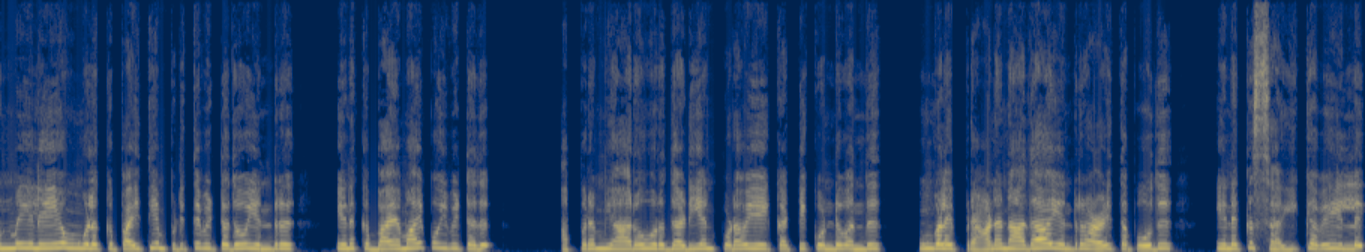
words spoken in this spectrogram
உண்மையிலேயே உங்களுக்கு பைத்தியம் பிடித்துவிட்டதோ என்று எனக்கு பயமாய் போய்விட்டது. அப்புறம் யாரோ ஒரு தடியன் புடவையை கட்டி கொண்டு வந்து உங்களை பிராணநாதா என்று அழைத்தபோது எனக்கு சகிக்கவே இல்லை.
